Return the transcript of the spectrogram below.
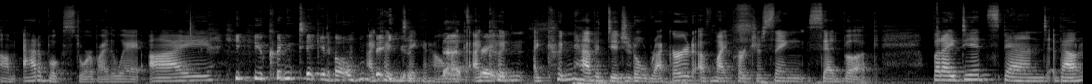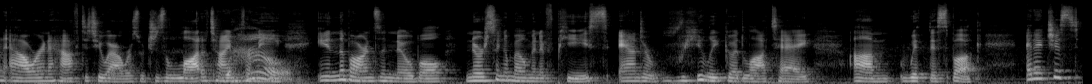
um, at a bookstore. By the way, I you couldn't take it home. I couldn't take it home. Like I couldn't I couldn't have a digital record of my purchasing said book. But I did spend about an hour and a half to two hours, which is a lot of time wow. for me, in the Barnes and Noble, nursing a moment of peace and a really good latte um, with this book. And it just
